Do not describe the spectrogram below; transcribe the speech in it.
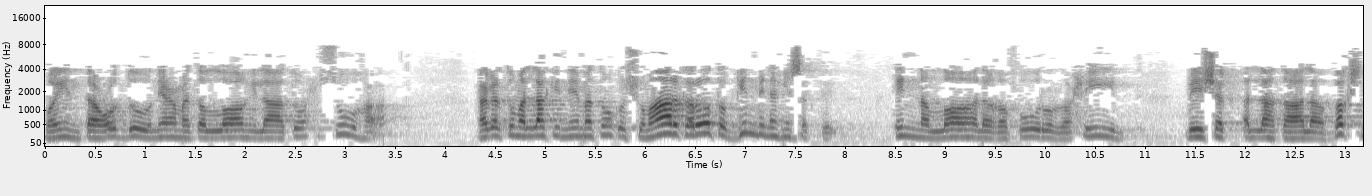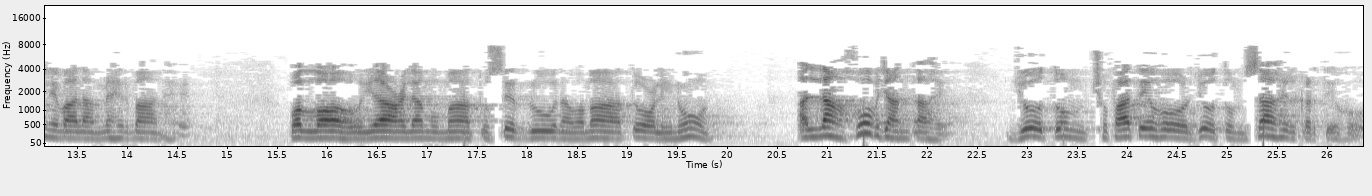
وہ نعمت اللہ تو اگر تم اللہ کی نعمتوں کو شمار کرو تو گن بھی نہیں سکتے۔ ان اللہ غفور الرحیم بے شک اللہ تعالی بخشنے والا مہربان ہے۔ واللہ یعلم ما تسرون وما تعلنون۔ اللہ خوب جانتا ہے۔ جو تم چھپاتے ہو اور جو تم ظاہر کرتے ہو۔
